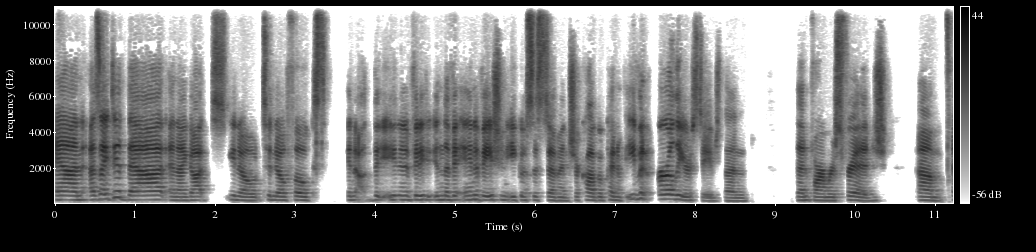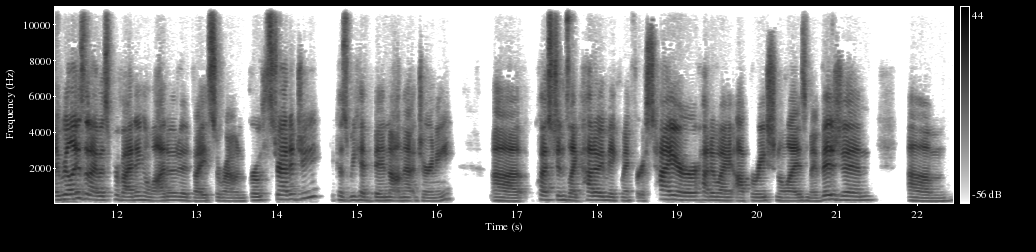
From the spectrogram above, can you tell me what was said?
And as I did that, and I got you know to know folks in the in the innovation ecosystem in Chicago, kind of even earlier stage than than Farmers Fridge. Um, I realized that I was providing a lot of advice around growth strategy because we had been on that journey. Uh, questions like how do I make my first hire? How do I operationalize my vision? Um,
